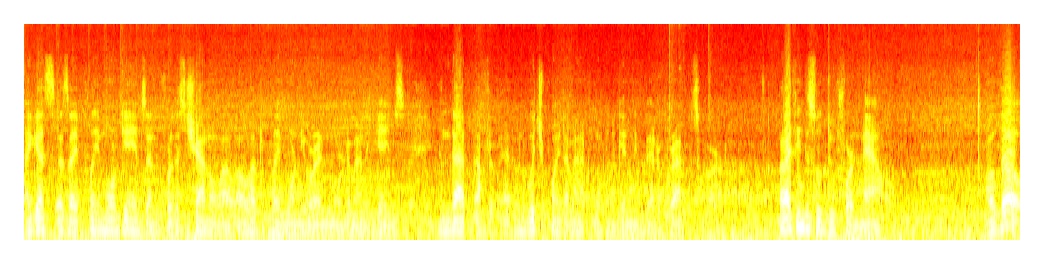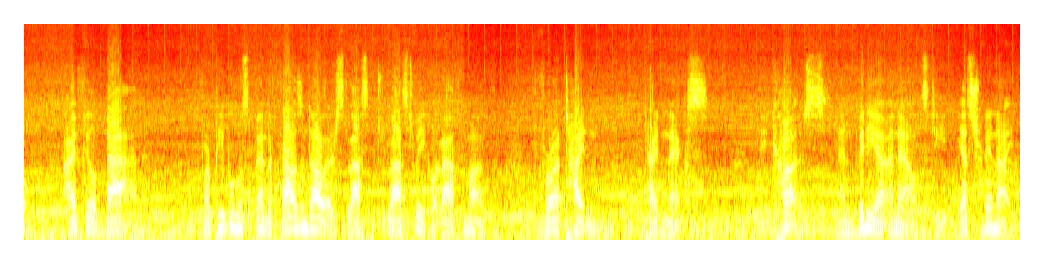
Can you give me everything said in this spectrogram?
I guess as I play more games and for this channel I'll, I'll have to play more newer and more demanding games and that, after at which point I might have to look into getting a better graphics card. But I think this will do for now. Although, I feel bad for people who spent a thousand dollars last last week or last month for a Titan, Titan X, because NVIDIA announced yesterday night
